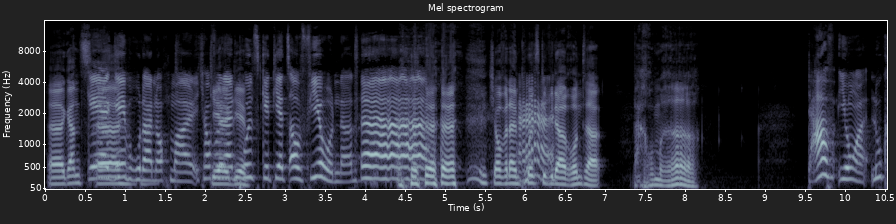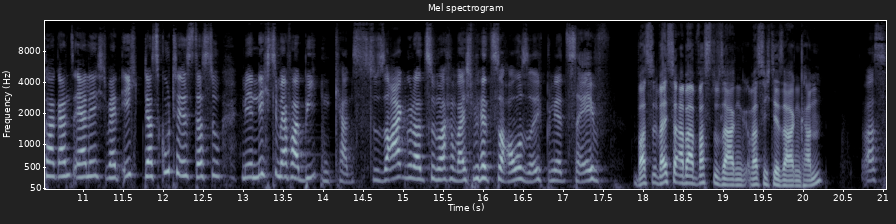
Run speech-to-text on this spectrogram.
Äh, ganz, GLG, äh, Bruder, nochmal. Ich hoffe, GLG. dein Puls geht jetzt auf 400. ich hoffe, dein Puls geht wieder runter. Warum? rrr? Darf, Junge, Luca, ganz ehrlich, wenn ich, das Gute ist, dass du mir nichts mehr verbieten kannst, zu sagen oder zu machen, weil ich bin jetzt zu Hause, ich bin jetzt safe. Was, weißt du aber, was du sagen, was ich dir sagen kann? Was?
